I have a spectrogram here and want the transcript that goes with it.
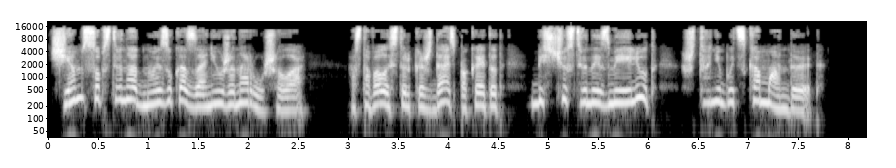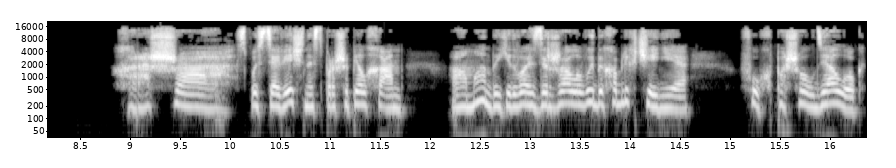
чем, собственно, одно из указаний уже нарушила. Оставалось только ждать, пока этот бесчувственный змеелюд что-нибудь скомандует. «Хороша!» — спустя вечность прошипел хан, а Аманда едва сдержала выдох облегчения. Фух, пошел диалог.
